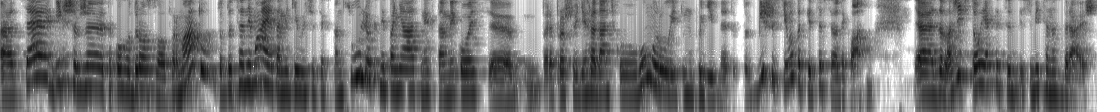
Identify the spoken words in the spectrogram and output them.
Е, Це більше вже такого дорослого формату, тобто це немає там якихось цих танцульок непонятних, там якогось, е, перепрошую, деградантського гумору і тому подібне. Тобто, в більшості випадків це все адекватно. Е, Залежить від того, як ти собі це назбираєш.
